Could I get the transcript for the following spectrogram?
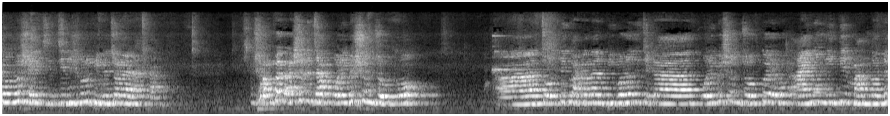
করব সেই জিনিসগুলো বিবেচনায় রাখা। সংবাদ আসলে যা পরিবেশনযোগ্য চলতি ঘটনার বিবরণী যেটা পরিবেশনযোগ্য এবং আইন ও নীতির মানদণ্ডে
